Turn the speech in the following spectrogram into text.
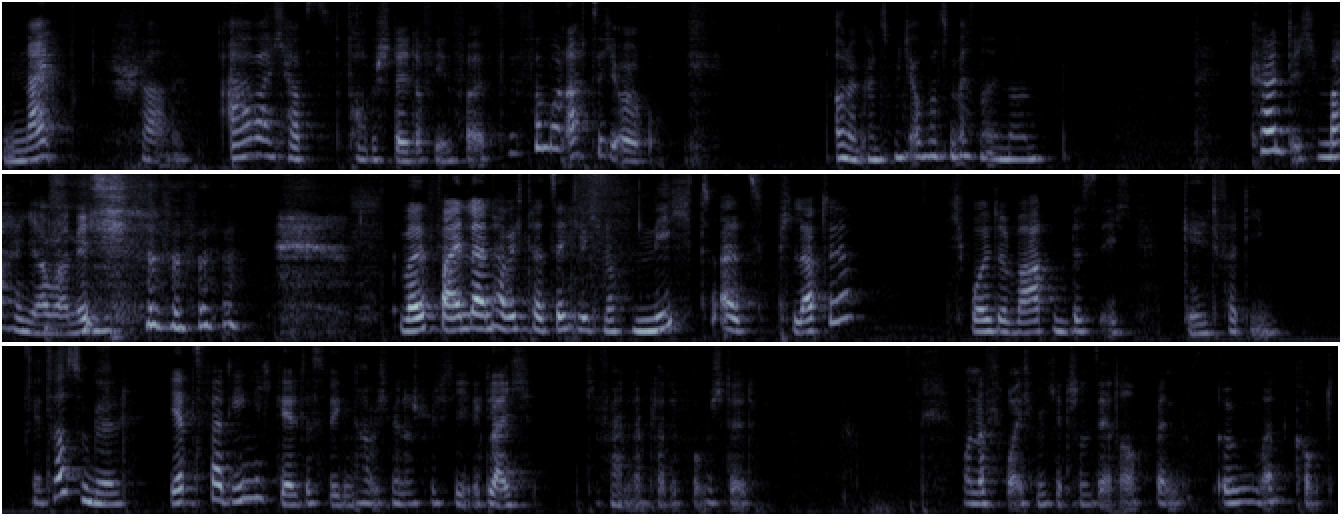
Nein. Schade. Aber ich habe es vorbestellt auf jeden Fall. Für 85 Euro. Oh, dann könntest du mich auch mal zum Essen einladen. Könnte ich, mache ich aber nicht. Weil Feinlein habe ich tatsächlich noch nicht als Platte. Ich wollte warten, bis ich Geld verdiene. Jetzt hast du Geld. Jetzt verdiene ich Geld, deswegen habe ich mir natürlich die, gleich die Feinleinplatte vorbestellt. Und da freue ich mich jetzt schon sehr drauf, wenn das irgendwann kommt.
